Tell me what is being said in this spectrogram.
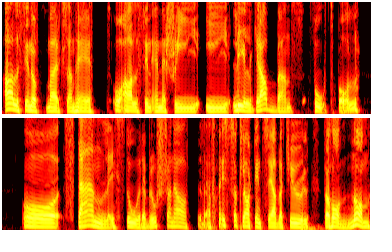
all sin uppmärksamhet och all sin energi i lillgrabbens fotboll. Och Stanley, storebrorsan, ja, det där var ju såklart inte så jävla kul för honom.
